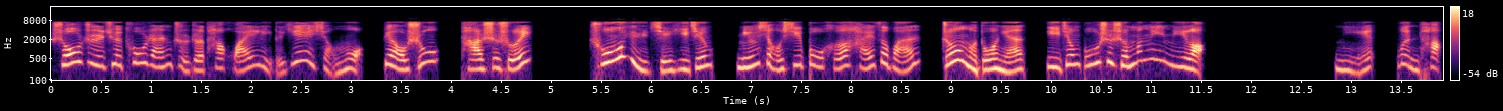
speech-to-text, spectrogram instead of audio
手指却突然指着他怀里的叶小沫，表叔，他是谁？楚雨洁一惊，宁小溪不和孩子玩这么多年，已经不是什么秘密了。你问他？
